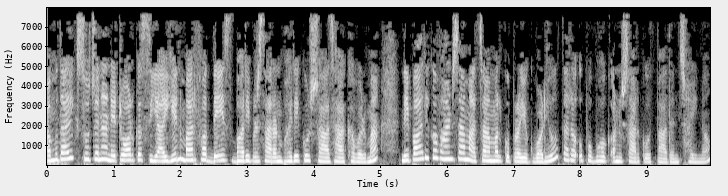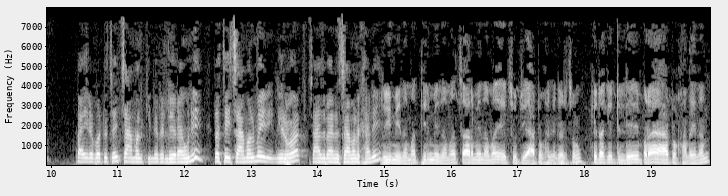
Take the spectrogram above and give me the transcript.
सामुदायिक सूचना नेटवर्क सीआईएन मार्फत देशभरि प्रसारण भइरहेको साझा खबरमा नेपालीको भान्सामा चामलको प्रयोग बढ़्यो तर उपभोग अनुसारको उत्पादन छैन। बाहिरबाट चाहिँ चामल किनेर लिएर आउने र त्यही चामलमै निर्भर। साँझ बिहान चामल खाने। दुई महिनामा तिन महिनामा चार महिनामा एकचोटि आटो खाने गर्छौँ। केटाकेटीले प्राय आटो खाँदैनन्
